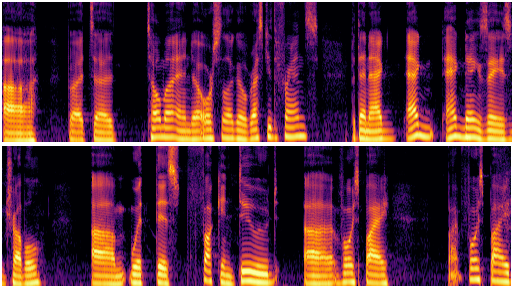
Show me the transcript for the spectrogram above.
Uh, but uh, Toma and uh, Ursula go rescue the friends, but then Ag- Ag- Agnese is in trouble um, with this fucking dude uh, voiced by. By, voiced by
